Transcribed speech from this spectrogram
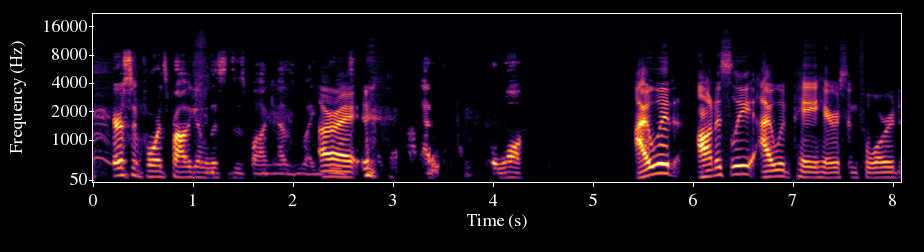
Harrison Ford's probably gonna listen to this podcast and be like, all right, "Dude, a walk. I would honestly, I would pay Harrison Ford.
